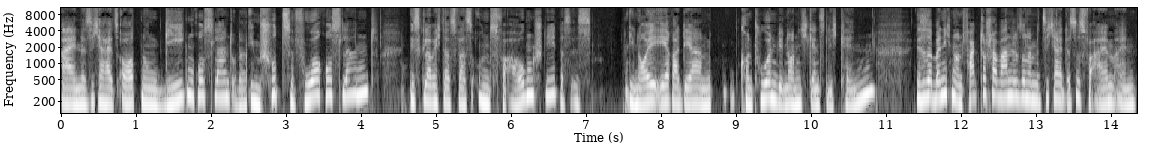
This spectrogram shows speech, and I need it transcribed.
Eine Sicherheitsordnung gegen Russland oder im Schutze vor Russland ist, glaube ich, das, was uns vor Augen steht. Das ist die neue Ära, deren Konturen wir noch nicht gänzlich kennen. Es ist aber nicht nur ein faktischer Wandel, sondern mit Sicherheit ist es vor allem ein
